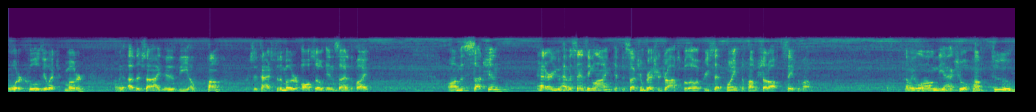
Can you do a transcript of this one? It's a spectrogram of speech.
The water cools the electric motor. On the other side is the pump, which is attached to the motor, also inside of the pipe. On the suction header, you have a sensing line. If the suction pressure drops below a preset point, the pump shut off to save the pump. Coming along the actual pump tube,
